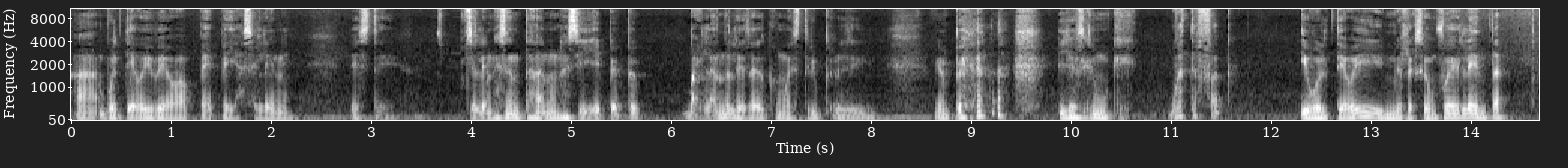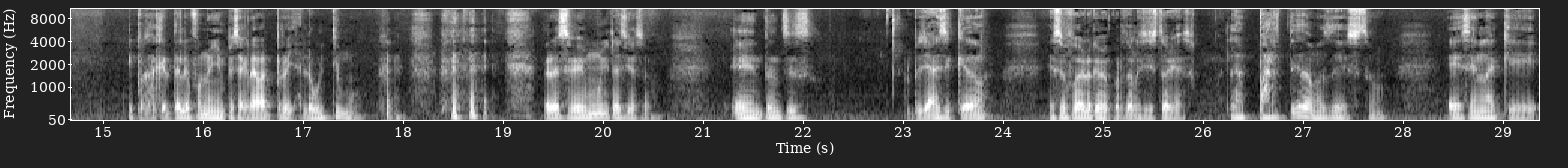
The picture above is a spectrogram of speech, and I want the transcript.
A, volteo y veo a Pepe y a Selene. Este, Selene sentada en una silla y Pepe bailándole, ¿sabes? Como stripper, así, bien pega. Y yo así como que, what the fuck? Y volteo y mi reacción fue lenta. Y pues saqué el teléfono y empecé a grabar, pero ya lo último. pero se ve muy gracioso. Entonces, pues ya así quedó. Eso fue lo que me cortó las historias. La parte 2 de esto es en la que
